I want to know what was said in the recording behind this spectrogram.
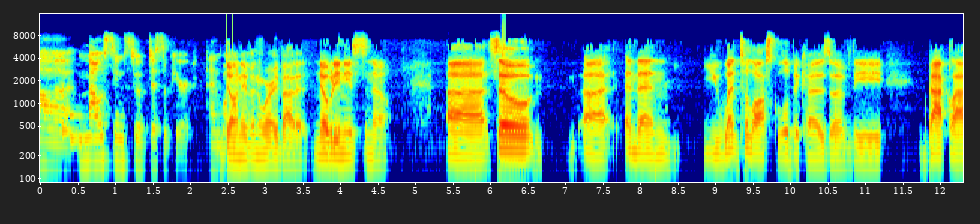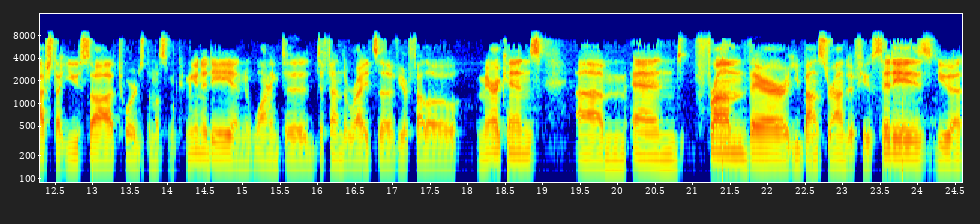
uh, mouse seems to have disappeared. And Don't even worry about it. Nobody needs to know. Uh, so, uh, and then you went to law school because of the backlash that you saw towards the Muslim community and wanting to defend the rights of your fellow Americans. Um, and from there, you bounced around to a few cities. You uh,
